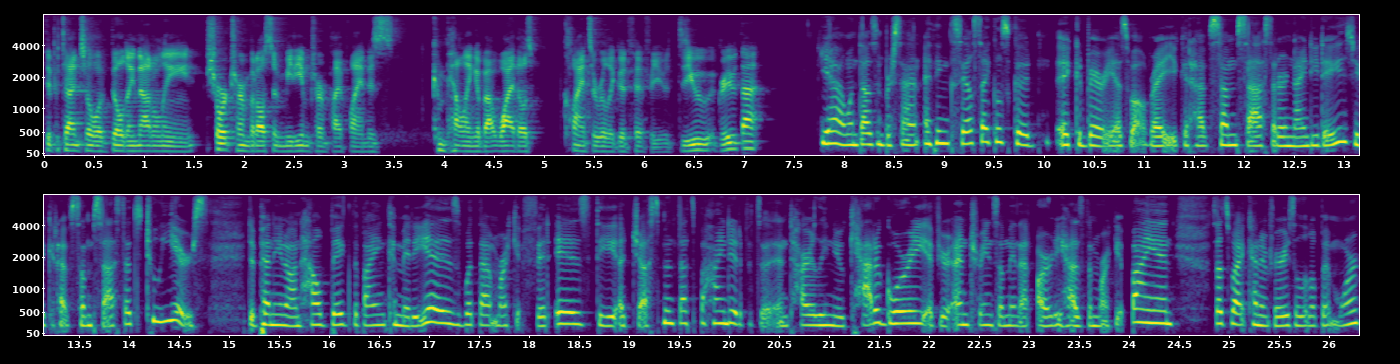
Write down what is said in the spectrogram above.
the potential of building not only short term but also medium term pipeline is compelling about why those clients are really good fit for you. Do you agree with that? Yeah, 1000%. I think sales cycles could it could vary as well, right? You could have some SaaS that are 90 days, you could have some SaaS that's 2 years, depending on how big the buying committee is, what that market fit is, the adjustment that's behind it, if it's an entirely new category, if you're entering something that already has the market buy-in. So that's why it kind of varies a little bit more.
